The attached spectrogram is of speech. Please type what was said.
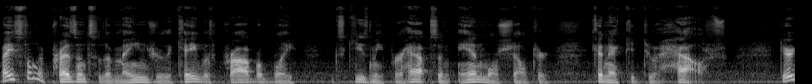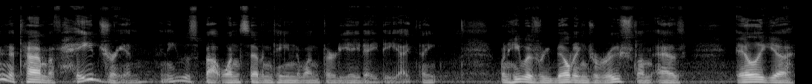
Based on the presence of the manger, the cave was probably, excuse me, perhaps an animal shelter connected to a house. During the time of Hadrian, and he was about 117 to 138 AD, I think, when he was rebuilding Jerusalem as Aelia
